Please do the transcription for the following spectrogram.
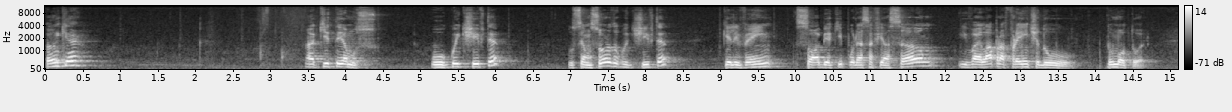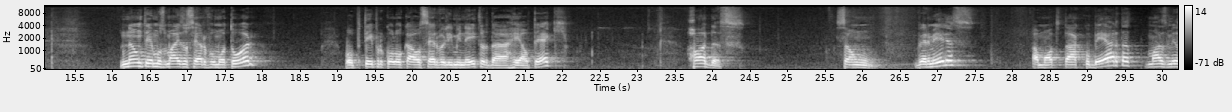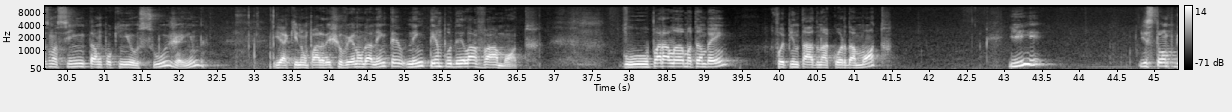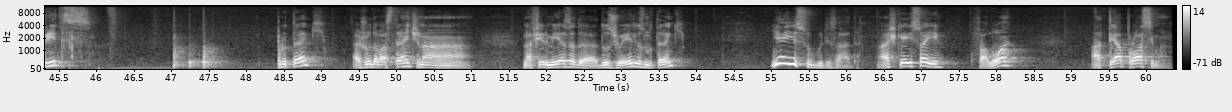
Anker. Aqui temos o Quick Shifter, o sensor do Quick Shifter, que ele vem, sobe aqui por essa fiação e vai lá para frente do, do motor. Não temos mais o servo motor. Optei por colocar o servo eliminator da Realtek. Rodas são vermelhas, a moto está coberta, mas mesmo assim está um pouquinho suja ainda. E aqui não para de chover, não dá nem, te, nem tempo de lavar a moto. O paralama também foi pintado na cor da moto. E Stomp Grips para o tanque. Ajuda bastante na, na firmeza da, dos joelhos no tanque. E é isso, gurizada. Acho que é isso aí. Falou? Até a próxima!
